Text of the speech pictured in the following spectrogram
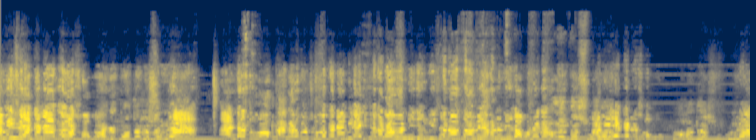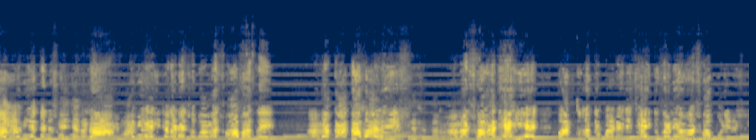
আমি সেখানে আগে আগে কথাটা শুনে না তো কাকার ওপর শোবো কেন? আমি জায়গাটা আমার নিজের বিছানা আছে আমি এখানে নিয়ে যাব না এখান শোবো। আমি এখানে শোবো না আমি এখানে শোবো না আমি এই জায়গাটায় শোবো আমার সব আছে। আমার কাকা বাড়ি আমার সব আছে। এই বাটতলাতে পাঠিয়ে দিচ্ছি এই দোকানে আমার সব পড়ে রয়েছে।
